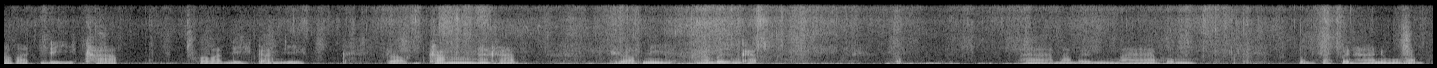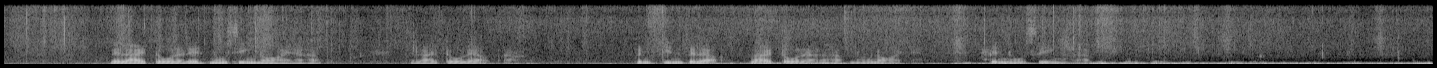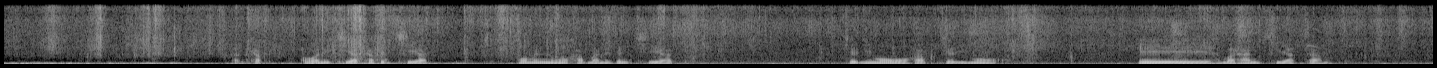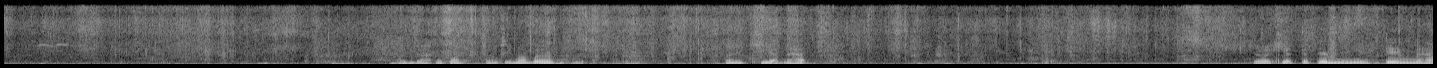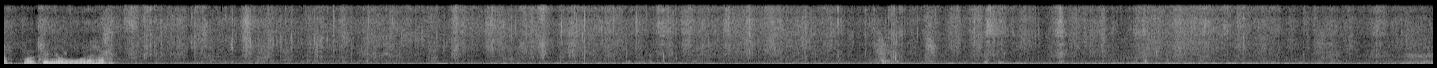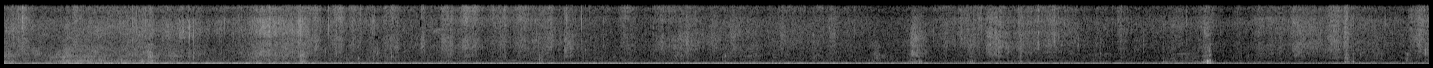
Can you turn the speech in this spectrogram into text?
สวัสดีครับ สวัสดีกันอีก รอบคำนะครับ รอบนี้มาเบิงครับพามาเบิงหมาผมคนครับเป็นหาหนูครับได้หลายตัวแล้วได้หนูซิ่งหน่อยนะครับได้หลายตัวแล้วเพิ่นกินไปแล้วหลายตัวแล้วนะครับ หนูหน่อย เป็นหนูซิ่งนะครับโอ้อั นนี้เขียดครับเป็นเขียดโมเป็นหนูครับอันนี้เป็นเขียด เขียดอีโมครับ เขียดอีโม เอบาท่านเขียดจำเบิ่งเด้อทุกคนผมจิมาเบิ่งอันนี้เขียดนะครับเรียกว่าเขียดกระเต้นนี้เก่งนะครับว่าคือหนูนะครับ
